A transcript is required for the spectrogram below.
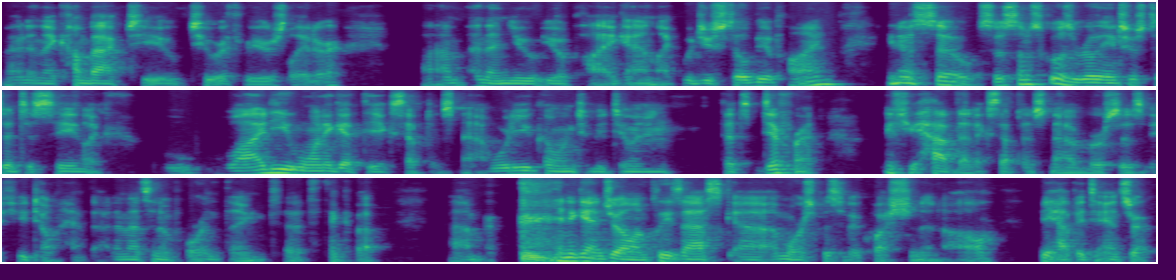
right? And they come back to you two or three years later, um, and then you you apply again. Like, would you still be applying? You know, so so some schools are really interested to see like, why do you want to get the acceptance now? What are you going to be doing that's different if you have that acceptance now versus if you don't have that? And that's an important thing to, to think about. Um, and again, Joel, please ask uh, a more specific question and I'll be happy to answer.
